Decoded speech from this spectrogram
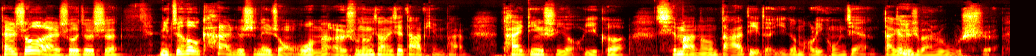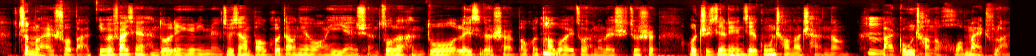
但是说回来说，就是你最后看，就是那种我们耳熟能详的一些大品牌，它一定是有一个起码能打底的一个毛利空间，大概率是百分之五十。这么来说吧，你会发现很多领域里面，就像包括当年网易严选做了很多类似的事儿，包括淘宝也做很多类似，就是我直接连接工厂的产能，把工厂的货卖出来，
